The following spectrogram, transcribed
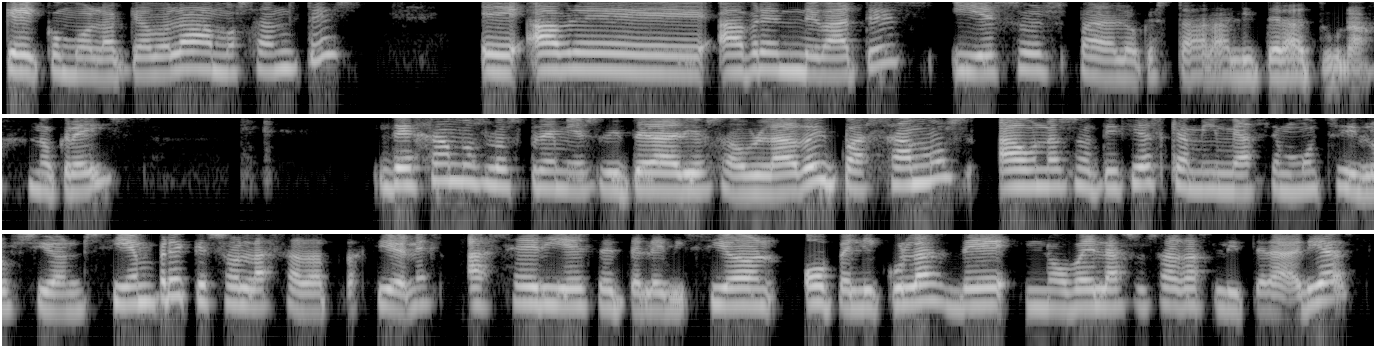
que, como la que hablábamos antes, eh, abre, abren debates y eso es para lo que está la literatura, ¿no creéis? dejamos los premios literarios a un lado y pasamos a unas noticias que a mí me hacen mucha ilusión siempre, que son las adaptaciones a series de televisión o películas de novelas o sagas literarias.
